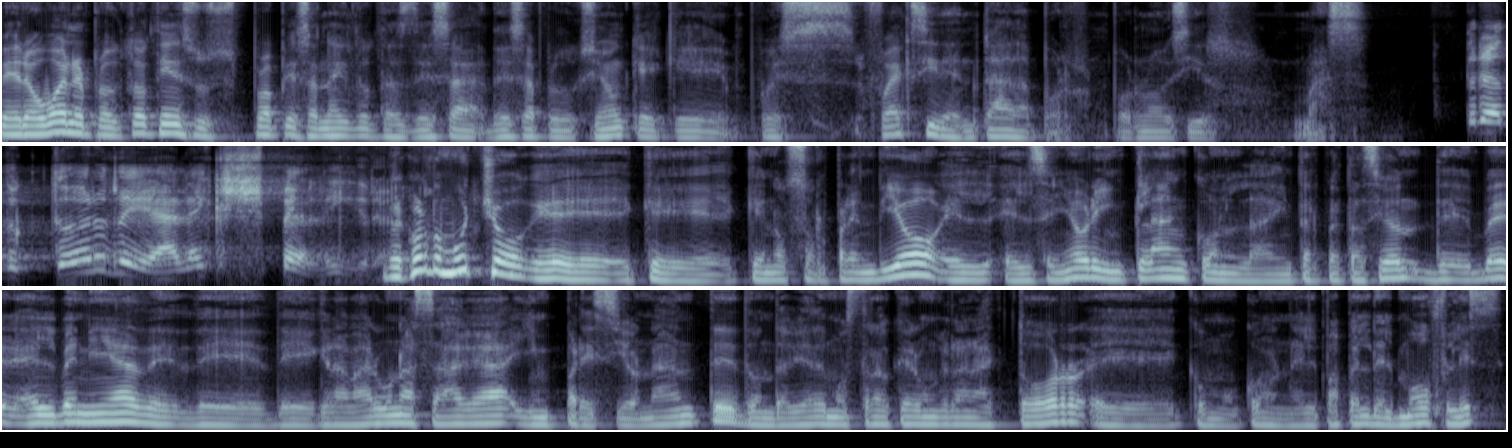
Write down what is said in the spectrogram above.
Pero bueno, el productor tiene sus propias anécdotas de esa, de esa producción que, que pues fue accidentada, por, por no decir más. Productor de Alex Peligro. Recuerdo mucho que, que, nos sorprendió el, el, señor Inclán con la interpretación. De, él venía de, de, grabar una saga impresionante donde había demostrado que era un gran actor, eh, como con el papel del Mofles.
